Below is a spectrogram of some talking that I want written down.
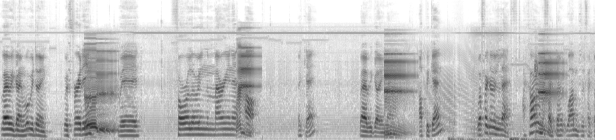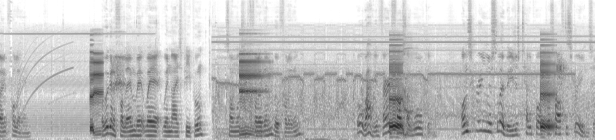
Where are we going? What are we doing? We're Freddy. We're following the marionette up. Okay. Where are we going now? Up again? What if I go left? I can't remember if I don't. What happens if I don't follow him? But we're gonna follow him. We're we're, we're nice people. Someone wants to follow them. We'll follow them. Oh wow, you're very fast at walking. On screen you're slow, but you just teleport across half the screen. So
